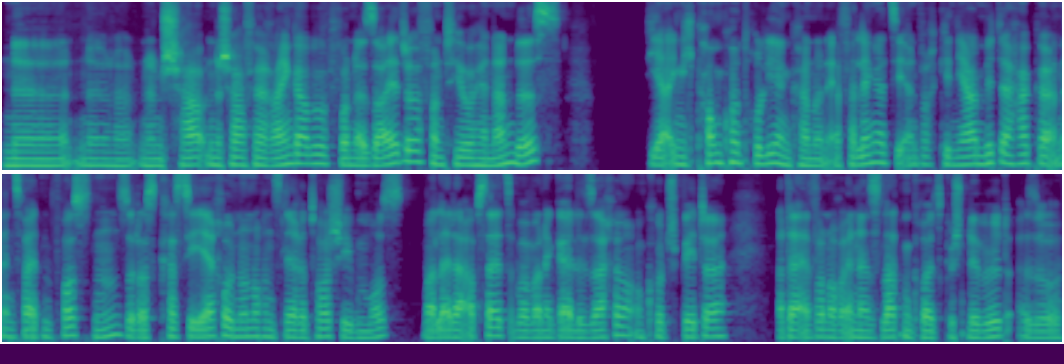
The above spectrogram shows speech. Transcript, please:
eine, eine, eine, schar eine scharfe Hereingabe von der Seite von Theo Hernandez. die er eigentlich kaum kontrollieren kann. Und er verlängert sie einfach genial mit der Hacke an den zweiten Pfosten, sodass Casiero nur noch ins leere Tor schieben muss. War leider abseits, aber war eine geile Sache. Und kurz später hat er einfach noch einen ins Lattenkreuz geschnibbelt. Also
